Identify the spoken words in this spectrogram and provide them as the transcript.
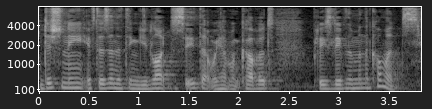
Additionally, if there's anything you'd like to see that we haven't covered, please leave them in the comments.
